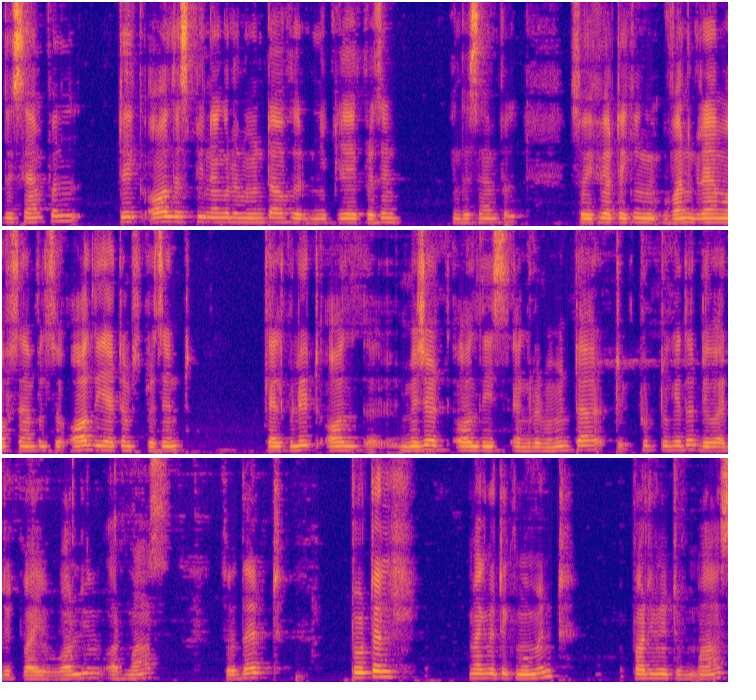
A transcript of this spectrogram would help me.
the sample take all the spin angular momenta of the nuclei present in the sample so if you are taking one gram of sample so all the atoms present calculate all uh, measure all these angular momenta to put together divided by volume or mass so that total magnetic moment per unit of mass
